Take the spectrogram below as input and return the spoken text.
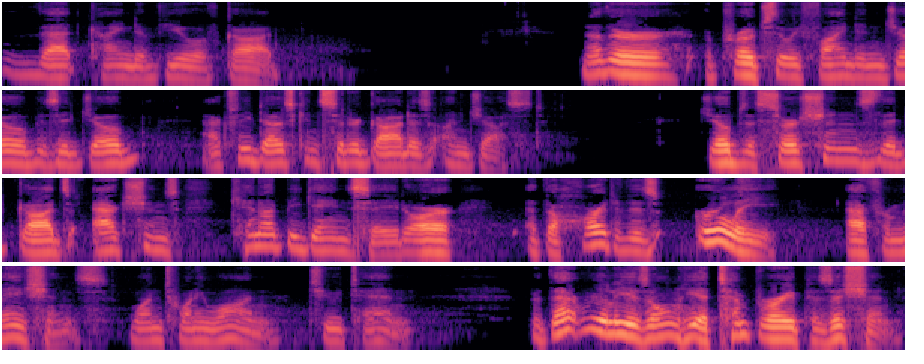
that kind of view of God. Another approach that we find in Job is that Job actually does consider God as unjust. Job's assertions that God's actions cannot be gainsaid are at the heart of his early affirmations 121 210 but that really is only a temporary position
